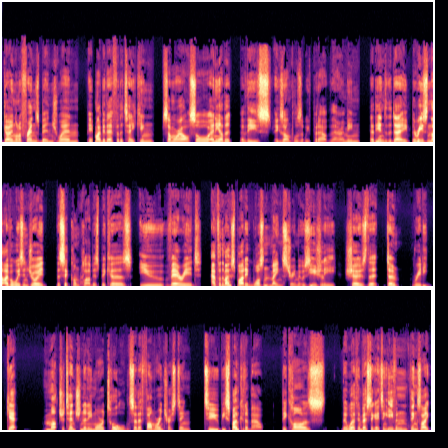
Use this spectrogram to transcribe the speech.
going on a Friends binge when it might be there for the taking somewhere else or any other of these examples that we've put out there? I mean, at the end of the day, the reason that I've always enjoyed the sitcom club is because you varied, and for the most part, it wasn't mainstream. It was usually shows that don't really get much attention anymore at all. So they're far more interesting to be spoken about because they're worth investigating. Even things like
